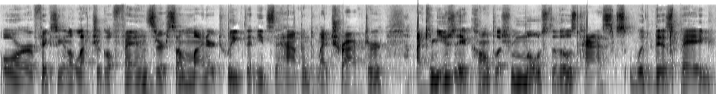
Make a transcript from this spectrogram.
or fixing an electrical fence or some minor tweak that needs to happen to my tractor. I can usually accomplish most of those tasks with this bag.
